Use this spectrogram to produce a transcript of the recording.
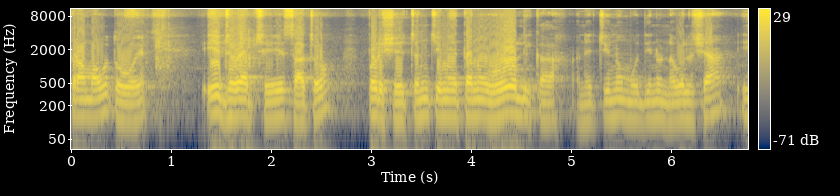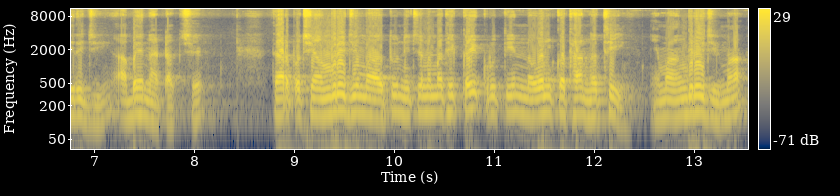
ક્રમ આવતો હોય, એ જવાબ છે એ સાચો પડશે. ચંચી મહેતાનું હોલિકા અને ચીનુ મોદીનું નવલશા ઇરજી આ બે નાટક છે. ત્યાર પછી અંગ્રેજીમાં હતું. નીચેનામાંથી કઈ કૃતિ નવલકથા નથી. એમાં અંગ્રેજીમાં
